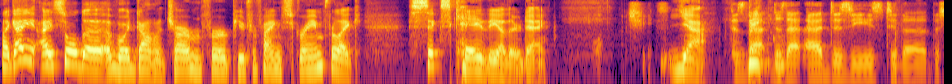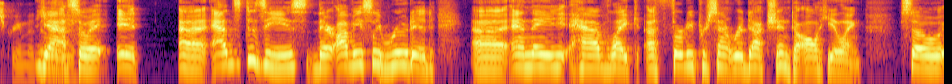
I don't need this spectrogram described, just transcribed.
Like I, I sold a, a Void Gauntlet charm for putrefying Scream for like 6k the other day. Jeez. Yeah, Does that does that add disease to the the scream ability? yeah. So it it uh, adds disease. They're obviously rooted, uh, and they have like a 30% reduction to all healing. So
